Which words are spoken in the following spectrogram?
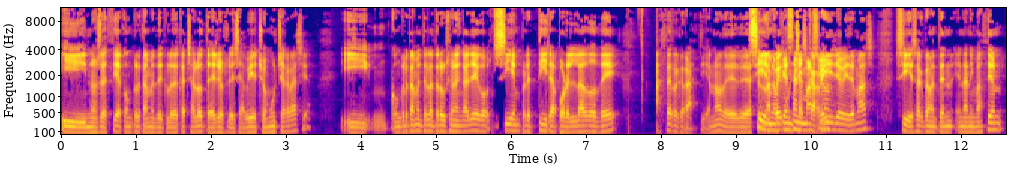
y nos decía concretamente que lo de Cachalote a ellos les había hecho mucha gracia, y concretamente la traducción en gallego siempre tira por el lado de hacer gracia, ¿no? De, de hacer Sí, una un chascarrillo y demás. Sí, exactamente. En, en animación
